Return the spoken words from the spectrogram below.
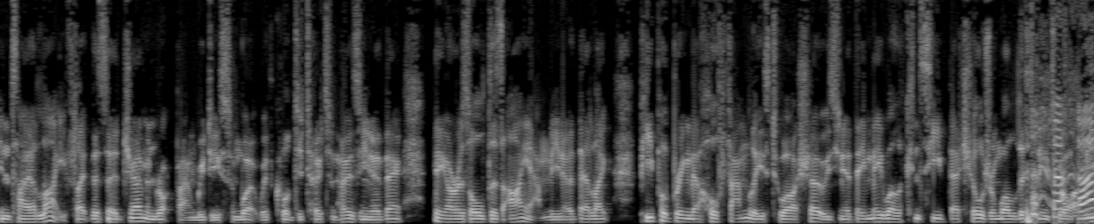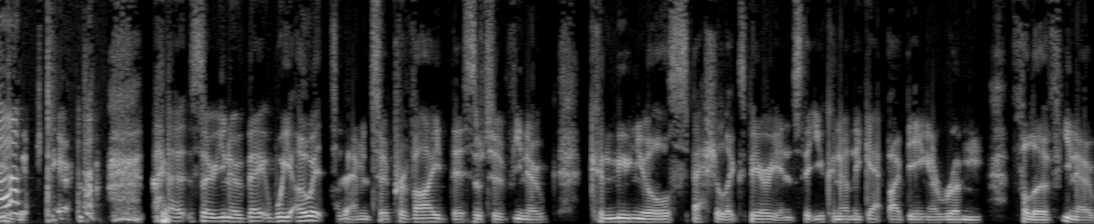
entire life. Like there's a German rock band we do some work with called Die Toten Hosen. You know, they they are as old as I am. You know, they're like people bring their whole families to our shows. You know, they may well have conceived their children while listening to our music. You know? so you know, they we owe it to them to provide this sort of you know communal special experience that you can only get by being in a room full of you know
